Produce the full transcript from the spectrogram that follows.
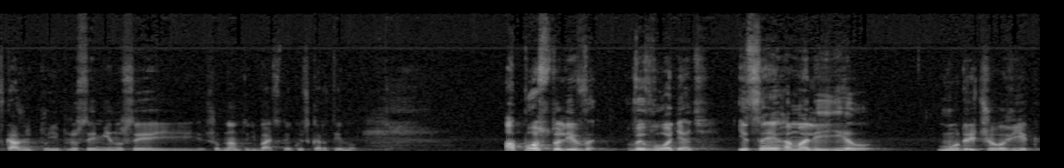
скажуть твої плюси, мінуси, і щоб нам тоді бачити якусь картину. Апостолів виводять, і цей Гамаліїл, мудрий чоловік,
